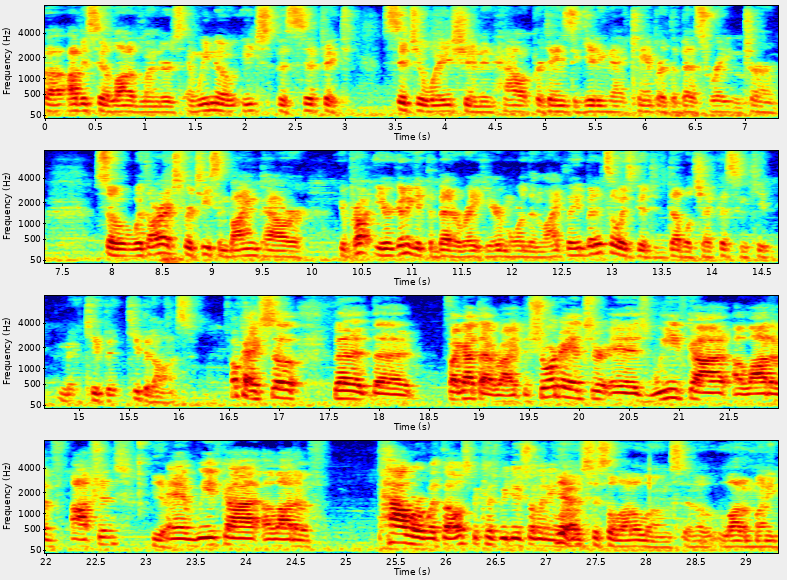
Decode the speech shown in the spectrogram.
uh, obviously a lot of lenders, and we know each specific situation and how it pertains to getting that camper at the best rate and term. So, with our expertise and buying power, you're pro- you're going to get the better rate here more than likely. But it's always good to double check this and keep keep it keep it honest. Okay, so the the if I got that right, the short answer is we've got a lot of options, Yeah. and we've got a lot of power with those because we do so many Yeah, loans. it's just a lot of loans and a lot of money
